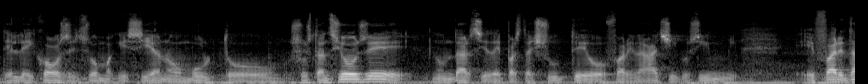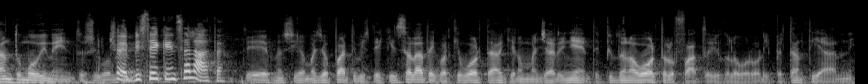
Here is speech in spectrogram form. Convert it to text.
delle cose insomma, che siano molto sostanziose, non darsi dai pastasciutte o farinacei così e fare tanto movimento. Cioè bistecca insalata? Eh, sì, la maggior parte bistecca insalata e qualche volta anche non mangiare niente. Più di una volta l'ho fatto io che lavoro lì per tanti anni.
